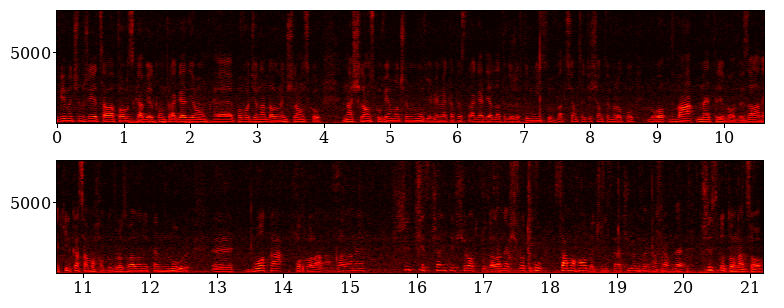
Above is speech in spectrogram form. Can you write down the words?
wiemy czym żyje cała Polska, wielką tragedią, e, powodzie na Dolnym Śląsku, na Śląsku. Wiem o czym mówię, wiem jaka to jest tragedia, dlatego że w tym miejscu w 2010 roku było 2 metry wody, zalane kilka samochodów, rozwalony ten mur, e, błota po kolana, zalane wszystkie sprzęty w środku, zalane w środku samochody, czyli straciłem tak naprawdę wszystko to, na co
